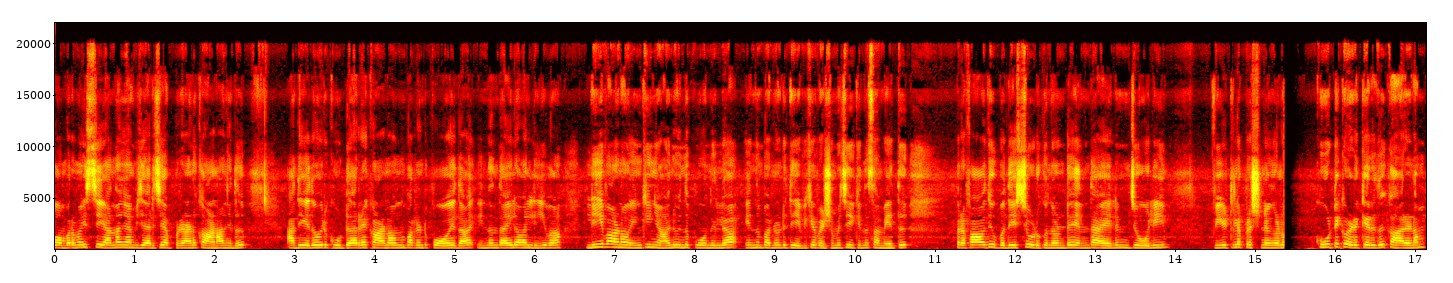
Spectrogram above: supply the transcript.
കോംപ്രമൈസ് ചെയ്യാമെന്നാണ് ഞാൻ വിചാരിച്ചത്. എപ്പോഴാണ് കാണാഞ്ഞത്? അതേതോ ഒരു കൂട്ടുകാരനെ കാണാമെന്ന് പറഞ്ഞിട്ട് പോയതാ. ഇന്നെന്തായാലും അവൻ ലീവാ. ലീവാണോ? എങ്കിൽ ഞാനും ഇന്ന് പോകുന്നില്ല എന്ന് പറഞ്ഞുകൊണ്ട് ദേവിക വിഷമിച്ച് നിൽക്കുന്ന സമയത്ത് പ്രഭാവതി ഉപദേശിച്ചു കൊടുക്കുന്നുണ്ട്. എന്തായാലും ജോലി വീട്ടിലെ പ്രശ്നങ്ങളും കൂട്ടിക്കുഴക്കരുത്. കാരണം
